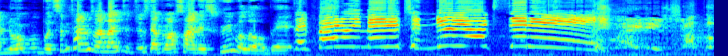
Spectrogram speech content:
abnormal. But sometimes I like to just step outside and scream a little bit. I finally made it to New York City! Lady, shut the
